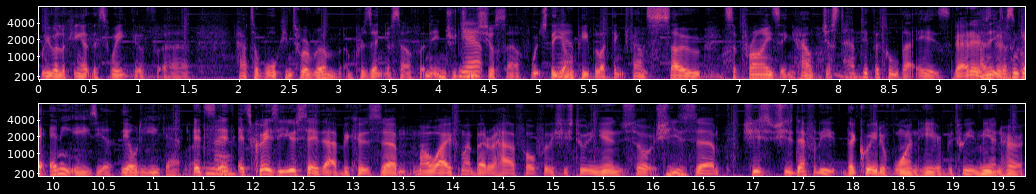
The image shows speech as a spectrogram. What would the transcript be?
We were looking at this week of uh, how to walk into a room and present yourself and introduce Yep. yourself, which the Yep. young people I think found so surprising. How just how difficult that is. That is and it doesn't get any easier the older you get. It's No. it, it's crazy you say that because um, my wife, my better half, hopefully she's tuning in. So she's uh, she's she's definitely the creative one here between me and her.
